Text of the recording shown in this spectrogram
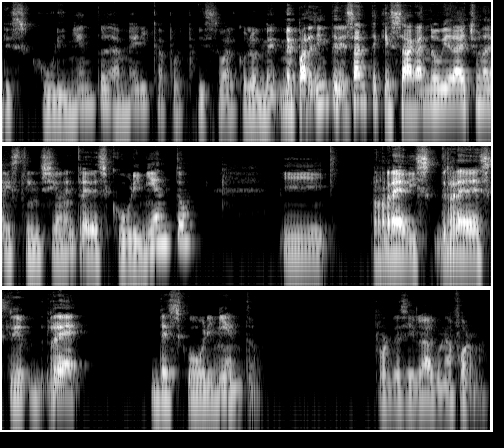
descubrimiento de América por Cristóbal Colón. Me, parece interesante que Sagan no hubiera hecho una distinción entre descubrimiento y redescubrimiento, por decirlo de alguna forma.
